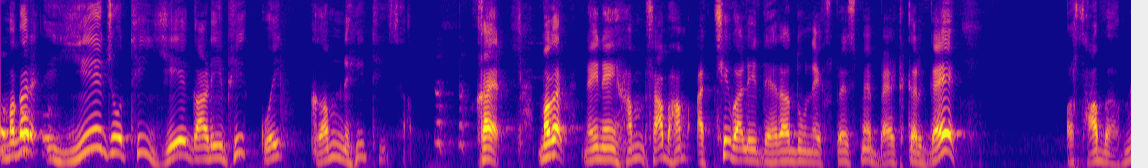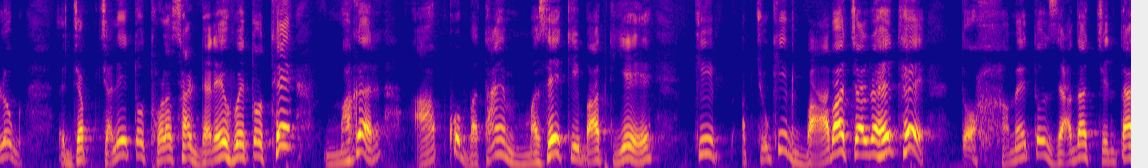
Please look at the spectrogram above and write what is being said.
मगर ये जो थी ये गाड़ी भी कोई कम नहीं थी साहब। खैर मगर नहीं नहीं हम साहब हम अच्छी वाली देहरादून एक्सप्रेस में बैठ कर गए और साहब हम लोग जब चले तो थोड़ा सा डरे हुए तो थे मगर आपको बताएँ मज़े की बात ये कि अब चूँकि बाबा चल रहे थे तो हमें तो ज़्यादा चिंता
